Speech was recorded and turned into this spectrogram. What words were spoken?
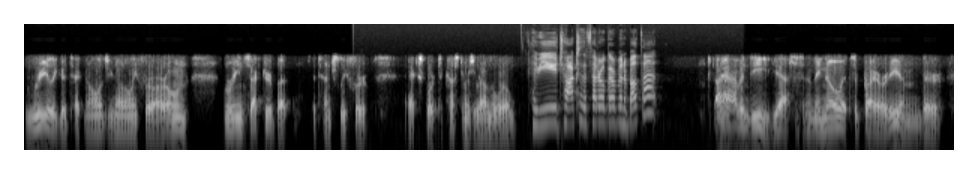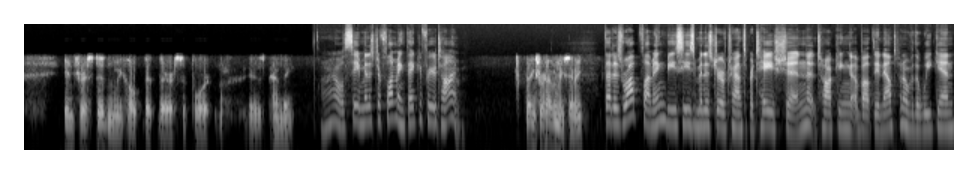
really good technology, not only for our own marine sector, but potentially for export to customers around the world. Have you talked to the federal government about that? I have indeed, yes. And they know it's a priority and they're interested, and we hope that their support is pending. All right, we'll see. Minister Fleming, thank you for your time. Thanks for having me, Sammy. That is Rob Fleming, BC's Minister of Transportation, talking about the announcement over the weekend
